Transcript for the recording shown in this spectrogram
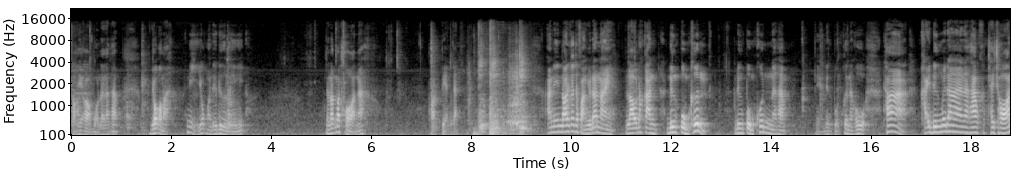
ถอดให้ออกหมดแล้วนะครับ ยกออกมา นี่ยกมาดื้อๆเลยอย่างนี้แล้วเราก็มาถอดนะ ถอดเปลี่ยนกัน อันนี้น็อตก็จะฝังอยู่ด้านใน เราต้องการดึงปุ่มขึ้น ดึงปุ่มขึ้นนะครับเนี่ยดึงปุ่มขึ้นนะครูถ้าใครดึงไม่ได้นะครับ ใช้ช้อน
